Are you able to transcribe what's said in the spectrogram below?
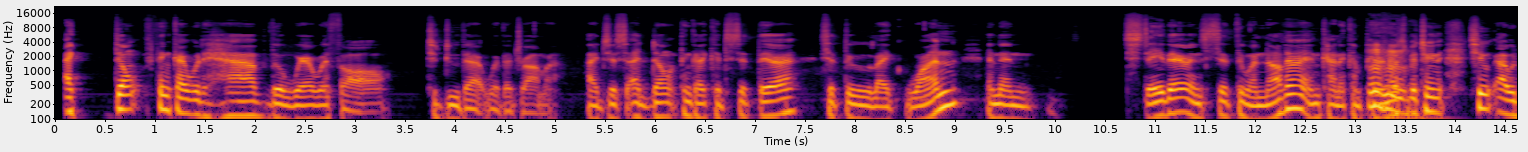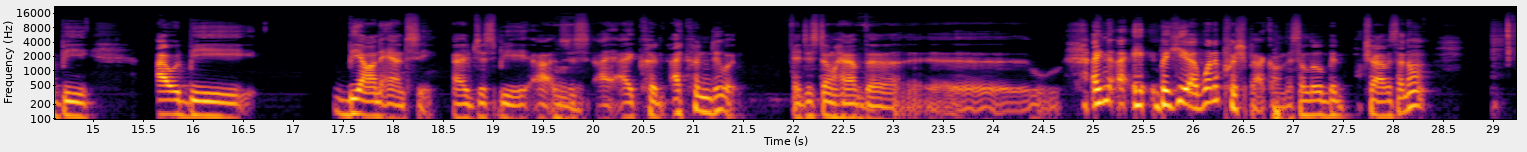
I don't think I would have the wherewithal to do that with a drama. I just, I don't think I could sit there, sit through like one and then stay there and sit through another and kind of compare mm-hmm. between the two. I would be, I would be beyond antsy. I would just be, I mm. just, I, I couldn't, I couldn't do it. I just don't have the. Uh, I, I, but here I want to push back on this a little bit, Travis. I don't.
